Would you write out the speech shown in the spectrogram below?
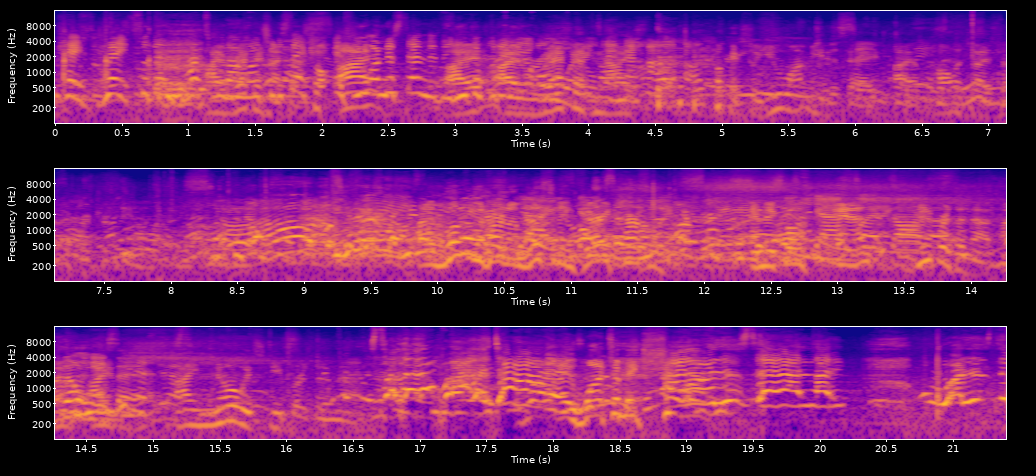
Okay, great. So then that's what I, want you to say. So if I- you understand it, then you can put it in your I own words, and then recognize- I'll. I'll Okay, so you want me to say, I apologize that I hurt your feelings. I'm looking at her and I'm listening very carefully. And it goes, and deeper than that. I, I, I know it's deeper than that. So then apologize. I want to make sure. I don't understand. Like, what is the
